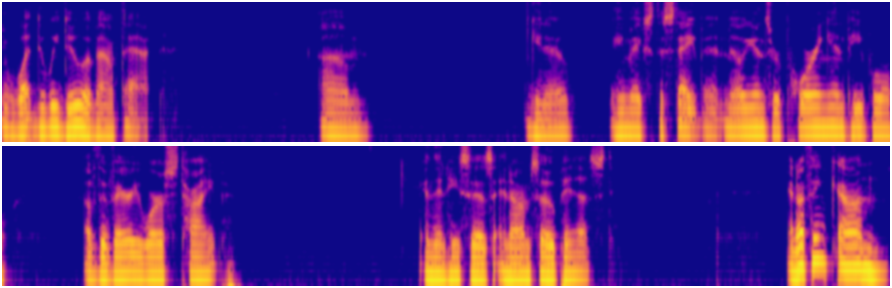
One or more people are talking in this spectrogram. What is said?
what do we do about that? Um, you know, he makes the statement millions are pouring in people of the very worst type. And then he says, and I'm so pissed. And I think um,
